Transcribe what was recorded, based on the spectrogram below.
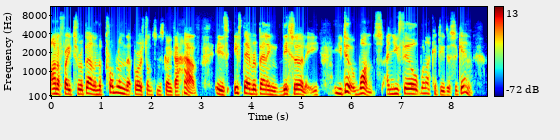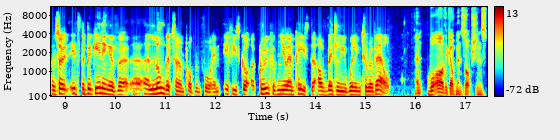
unafraid to rebel. And the problem that Boris Johnson is going to have is if they're rebelling this early, you do it once and you feel, well, I could do this again. And so it's the beginning of a, a longer term problem for him if he's got a group of new MPs that are readily willing to rebel. And what are the government's options?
